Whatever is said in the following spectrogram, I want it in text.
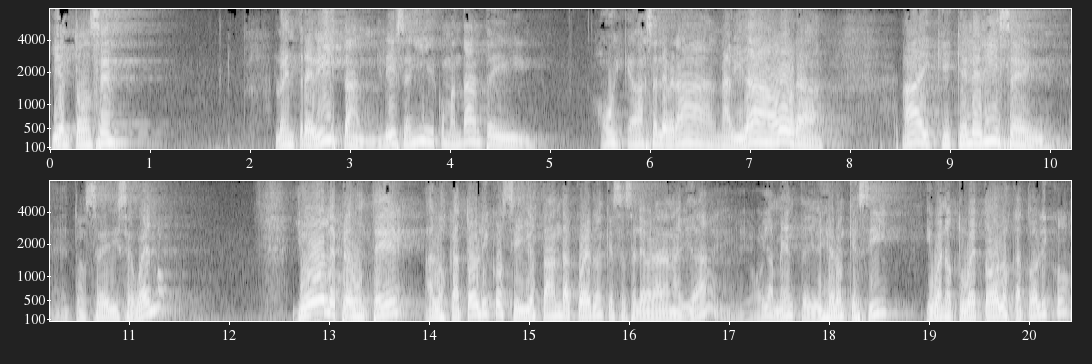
Y entonces lo entrevistan y le dicen, y comandante, y uy, ¿qué va a celebrar Navidad ahora? Ay, ¿qué, qué le dicen? Entonces dice, bueno, yo le pregunté a los católicos si ellos estaban de acuerdo en que se celebrara Navidad, y obviamente ellos dijeron que sí, y bueno, tuve todos los católicos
